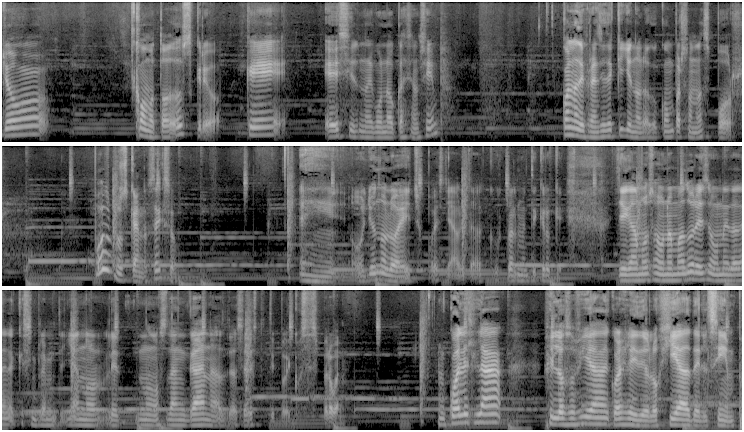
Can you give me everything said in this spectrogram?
Yo como todos creo que he sido en alguna ocasión simp con la diferencia de que yo no lo hago con personas por. Pues buscando sexo. Eh, o yo no lo he hecho, pues ya ahorita actualmente creo que llegamos a una madurez, a una edad en la que simplemente ya no le, nos dan ganas de hacer este tipo de cosas. Pero bueno, ¿cuál es la filosofía, cuál es la ideología del simp?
